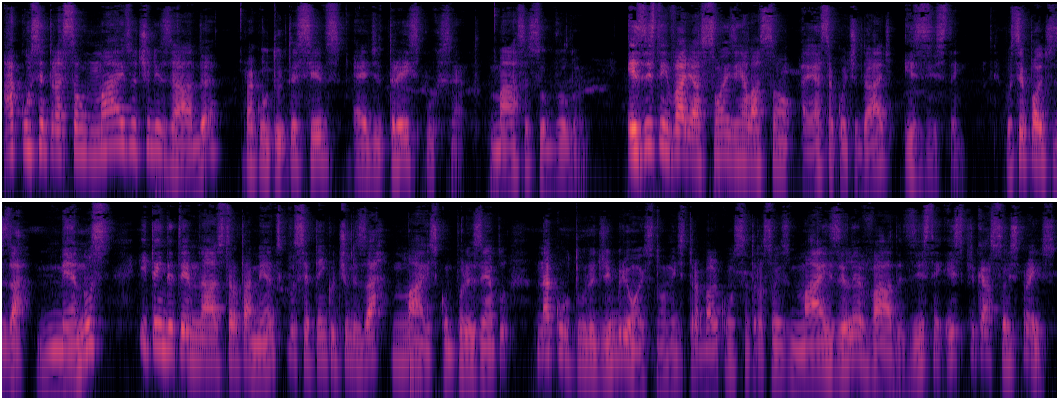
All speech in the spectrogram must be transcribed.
a concentração mais utilizada para cultura de tecidos é de 3%, massa sobre volume. Existem variações em relação a essa quantidade? Existem. Você pode utilizar menos e tem determinados tratamentos que você tem que utilizar mais, como por exemplo na cultura de embriões. Normalmente trabalha com concentrações mais elevadas. Existem explicações para isso.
